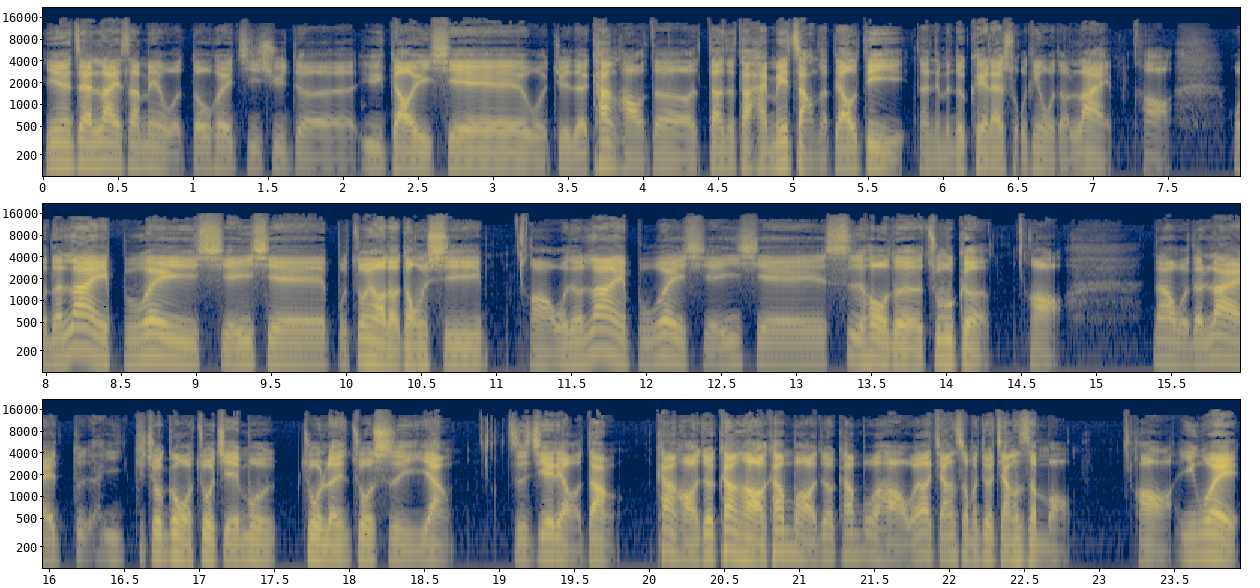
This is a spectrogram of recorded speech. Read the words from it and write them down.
因为在赖上面我都会继续的预告一些我觉得看好的，但是它还没涨的标的，那你们都可以来锁定我的赖啊。我的赖不会写一些不重要的东西啊，我的赖不会写一些事后的诸葛啊。那我的赖就跟我做节目、做人、做事一样，直截了当，看好就看好，看不好就看不好，我要讲什么就讲什么啊，因为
